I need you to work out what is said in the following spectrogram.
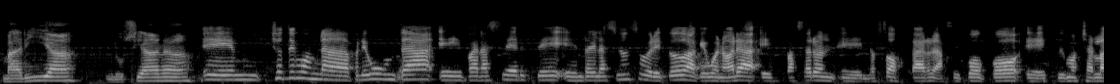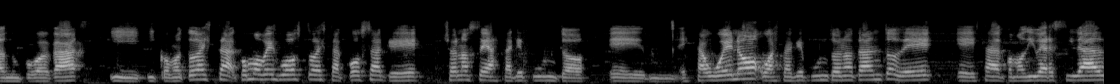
María, Luciana. Eh, yo tengo una pregunta eh, para hacerte en relación sobre todo a que, bueno, ahora eh, pasaron eh, los Oscars hace poco, eh, estuvimos charlando un poco acá, y, y como toda esta, ¿cómo ves vos toda esta cosa que yo no sé hasta qué punto eh, está bueno o hasta qué punto no tanto de eh, esta como diversidad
